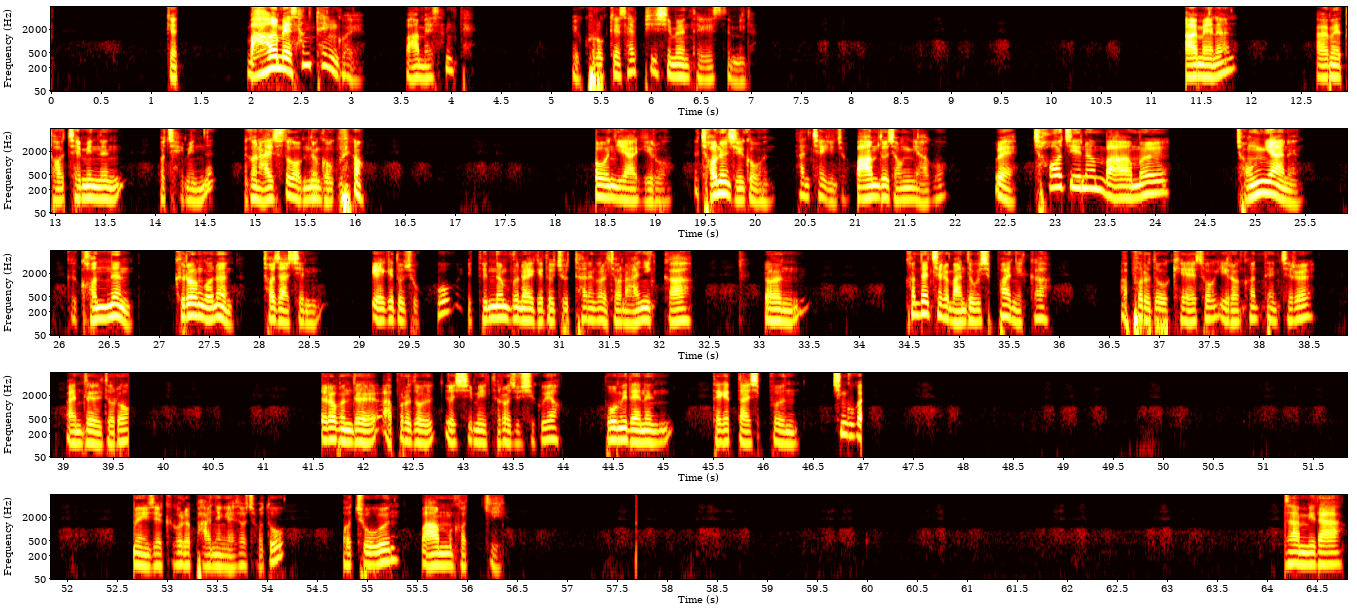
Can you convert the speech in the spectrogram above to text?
마음의 상태인 거예요. 마음의 상태. 예, 그렇게 살피시면 되겠습니다. 다음에는 다음에 더 재밌는 더 재밌는 이건 알 수가 없는 거고요. 좋은 이야기로 저는 즐거운 산책이죠. 마음도 정리하고 왜 처지는 마음을 정리하는 그 걷는 그런 거는 저 자신에게도 좋고 듣는 분에게도 좋다는 걸 저는 아니까 그런 컨텐츠를 만들고 싶어 하니까 앞으로도 계속 이런 컨텐츠를 만들도록 여러분들 앞으로도 열심히 들어주시고요. 도움이 되는 되겠다 싶은 친구가 이제 그거를 반영해서 저도 더 좋은 마음 걷기 감사합니다.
